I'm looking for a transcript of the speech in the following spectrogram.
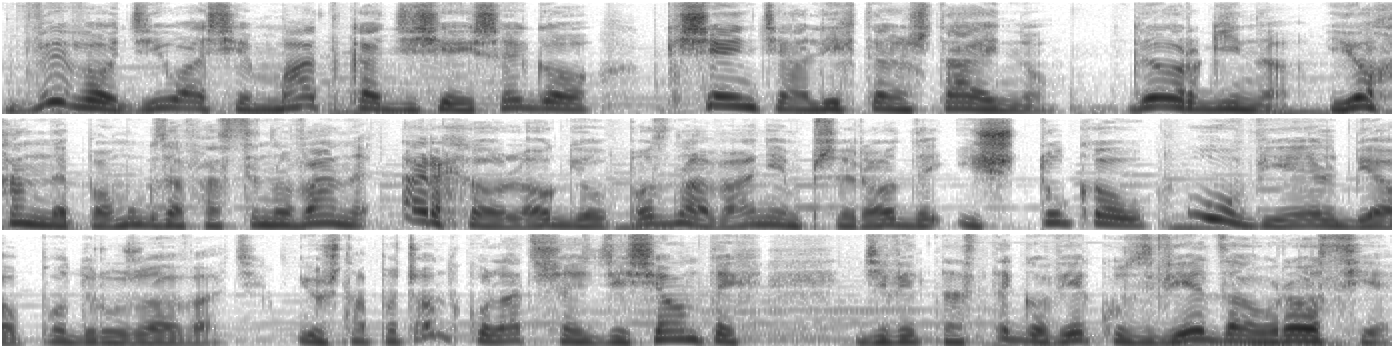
wywodziła się matka dzisiejszego księcia Liechtensteinu, Georgina. Johann Nepomuk, zafascynowany archeologią, poznawaniem przyrody i sztuką, uwielbiał podróżować. Już na początku lat 60. XIX wieku zwiedzał Rosję.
